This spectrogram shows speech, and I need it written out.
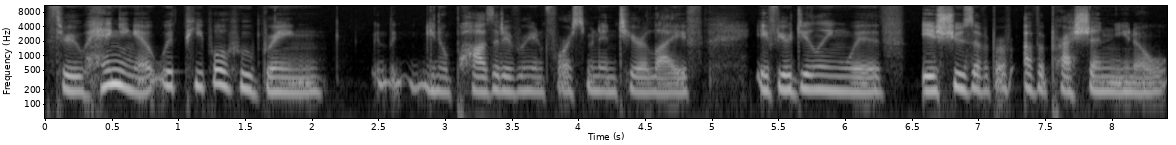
through hanging out with people who bring you know positive reinforcement into your life if you're dealing with issues of, of oppression you know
